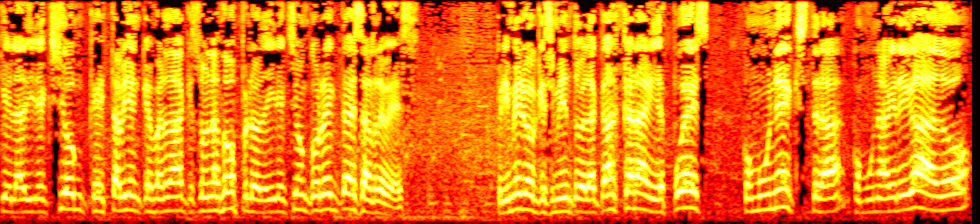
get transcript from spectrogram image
que la dirección, que está bien, que es verdad que son las dos, pero la dirección correcta es al revés. Primero el crecimiento de la cáscara y después, como un extra, como un agregado,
